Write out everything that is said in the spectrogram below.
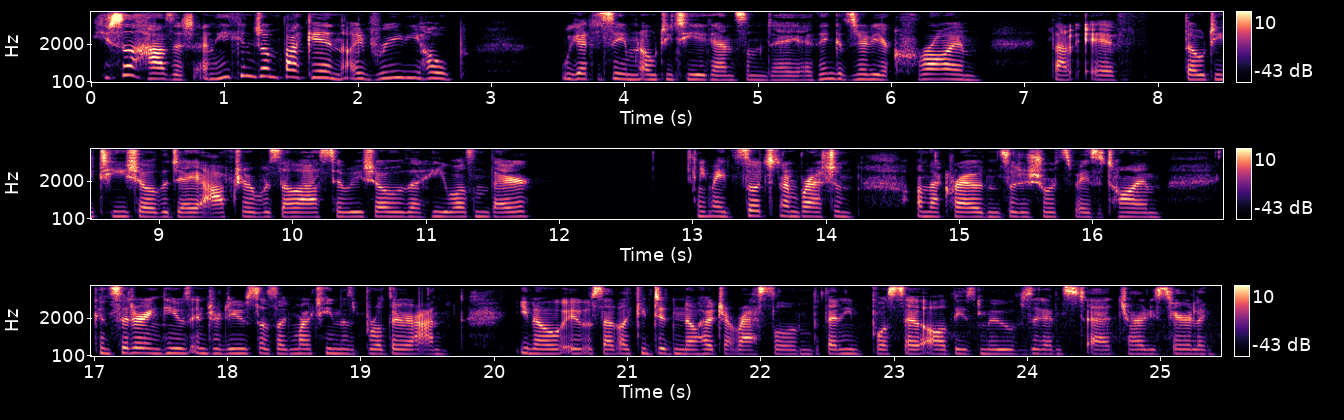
he still has it and he can jump back in. I really hope we get to see him in OTT again someday. I think it's nearly a crime that if the OTT show the day after was the last City show that he wasn't there he made such an impression on that crowd in such a short space of time considering he was introduced as like Martina's brother and you know it was that like he didn't know how to wrestle but then he busts out all these moves against uh, Charlie Sterling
